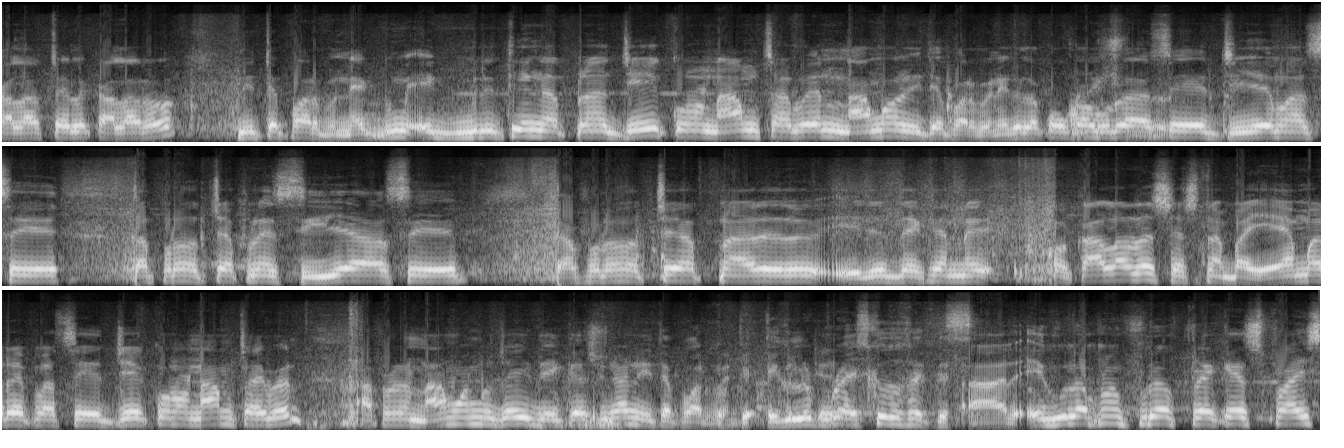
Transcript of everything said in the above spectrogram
কালার চাইলে কালারও নিতে পারবেন। একদম এভরিথিং আপনার যে কোনো নাম চাবেন নামও নিতে পারবেন। এগুলো সুন্দর। আছে জিএম আছে তারপরে হচ্ছে আপনার সিএ আছে তারপরে হচ্ছে আপনার এই যে দেখেন কালারের শেষ না ভাই এমআরএফ আছে যে কোনো নাম চাইবেন আপনারা নাম অনুযায়ী দেখে শুনে নিতে পারবেন। এগুলো প্রাইস কত থাকতেছে? আর এগুলো আপনার পুরো প্যাকেজ প্রাইস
